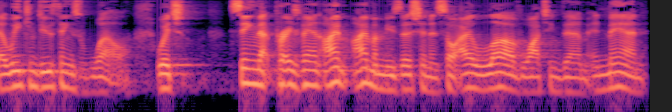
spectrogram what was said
That we can do things well, which seeing that praise band, I'm, I'm a musician and so I love watching them. And man,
